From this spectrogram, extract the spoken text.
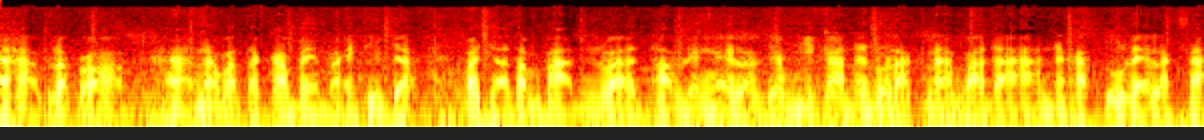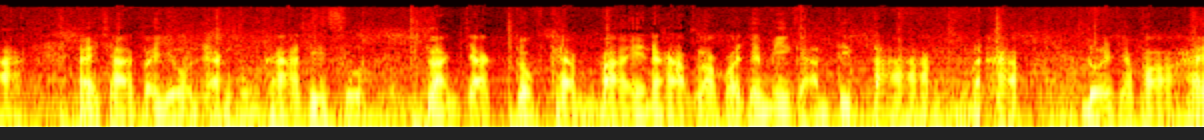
นะครับ แล้วก็หานวัตกรรมใหม่ๆ ที่จะประชาสัมพันธ์ว่าทำยังไงเราจะมีการอนุรักษ์น้ำบาดาลนะครับ ดูแลรักษาให้ใช้ประโยชน์อย่างคุ้มค่าที่สุด หลังจากจบแคมป์ไปนะครับ เราก็จะมีการติดตามนะครับ โดยเฉพาะให้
